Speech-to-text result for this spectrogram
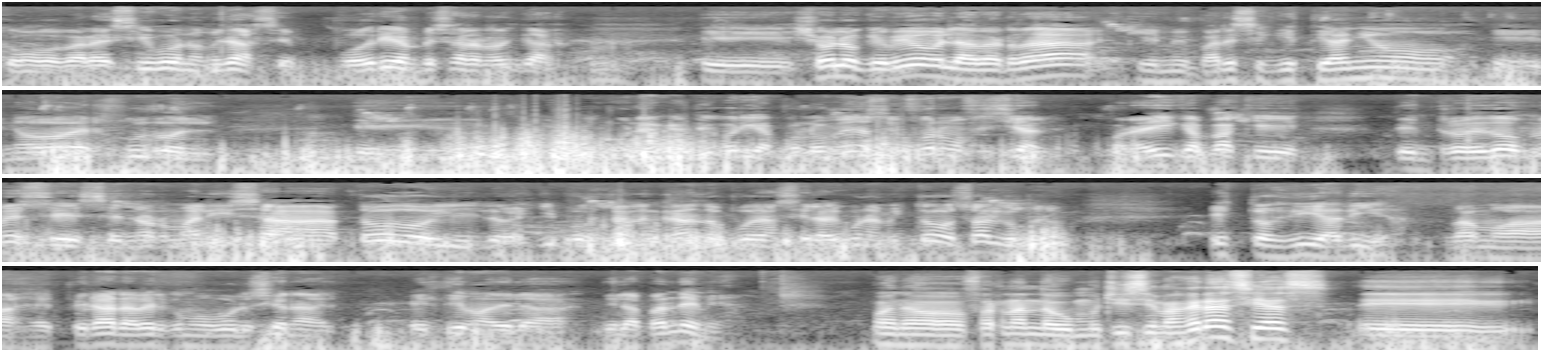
como para decir, bueno, mira, se podría empezar a arrancar. Eh, yo lo que veo, la verdad, que me parece que este año eh, no va a haber fútbol en ninguna categoría, por lo menos en forma oficial. Por ahí capaz que dentro de dos meses se normaliza todo y los equipos que están entrenando pueden hacer algún amistoso o algo, pero esto es día a día. Vamos a esperar a ver cómo evoluciona el, tema de la, de la pandemia. Bueno, Fernando, muchísimas gracias. Eh,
